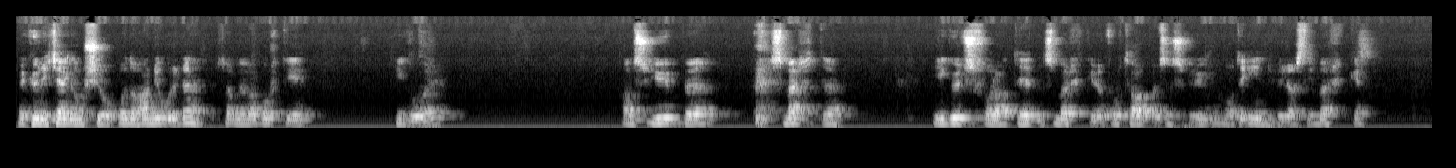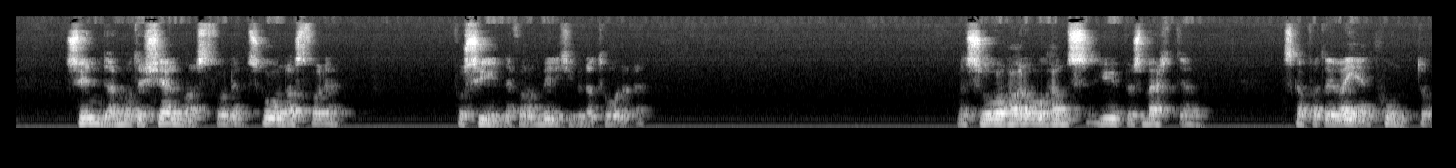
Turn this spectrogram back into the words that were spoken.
Vi kunne ikke engang se på når han gjorde det, som vi var borti i går. Hans dype smerte i gudsforlatthetens mørke og fortapelsens gru måtte innhylles i mørket Synderen måtte skjermes for det, skånes for det, forsyne, for han ville ikke kunne tåle det. Men så har òg hans dype smerte skaffet til veie en konto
